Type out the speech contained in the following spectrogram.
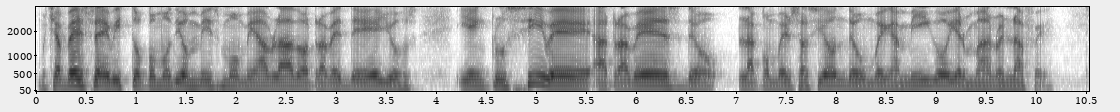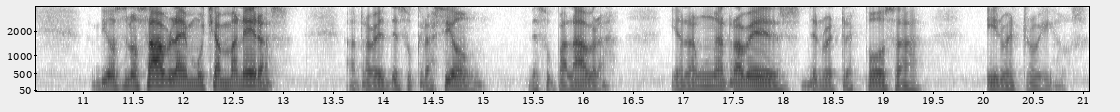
Muchas veces he visto como Dios mismo me ha hablado a través de ellos e inclusive a través de la conversación de un buen amigo y hermano en la fe. Dios nos habla en muchas maneras, a través de su creación, de su palabra, y aún a través de nuestra esposa y nuestros hijos.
